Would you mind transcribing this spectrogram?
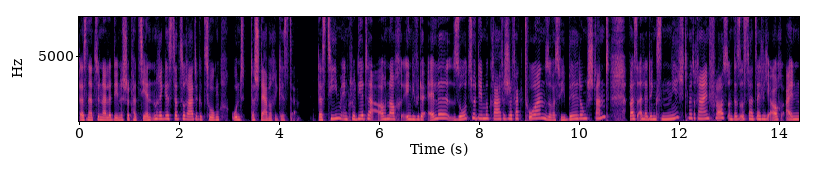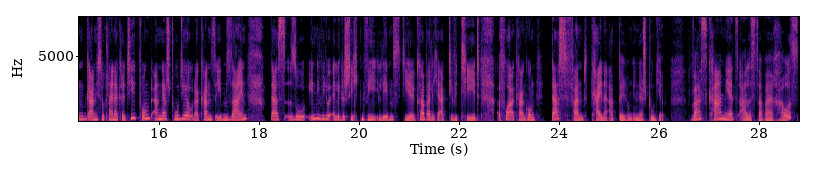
das nationale dänische Patientenregister zu Rate gezogen und das Sterberegister. Das Team inkludierte auch noch individuelle soziodemografische Faktoren, sowas wie Bildungsstand, was allerdings nicht mit reinfloss. Und das ist tatsächlich auch ein gar nicht so kleiner Kritikpunkt an der Studie oder kann es eben sein, dass so individuelle Geschichten wie Lebensstil, körperliche Aktivität, Vorerkrankung, das fand keine Abbildung in der Studie. Was kam jetzt alles dabei raus?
